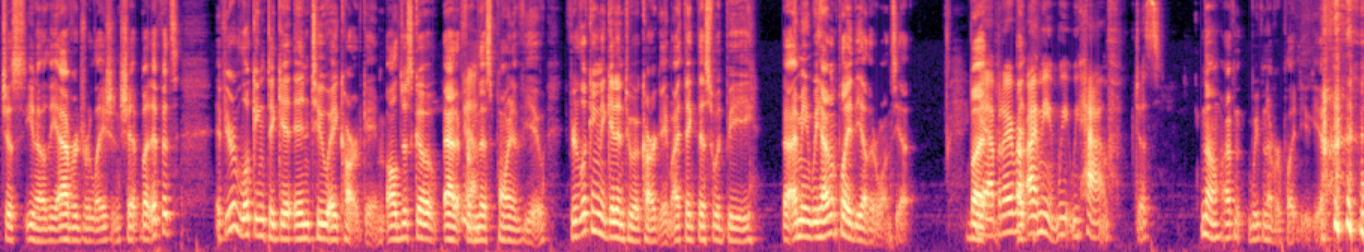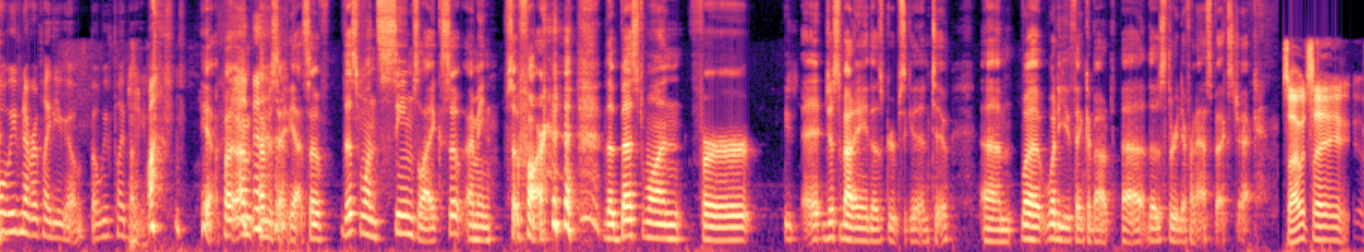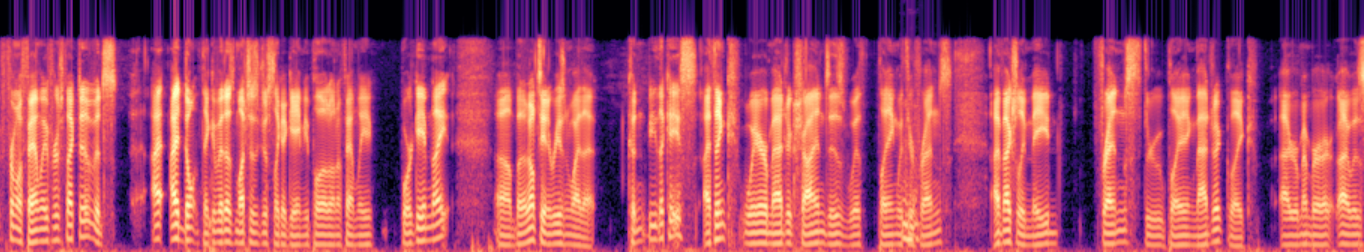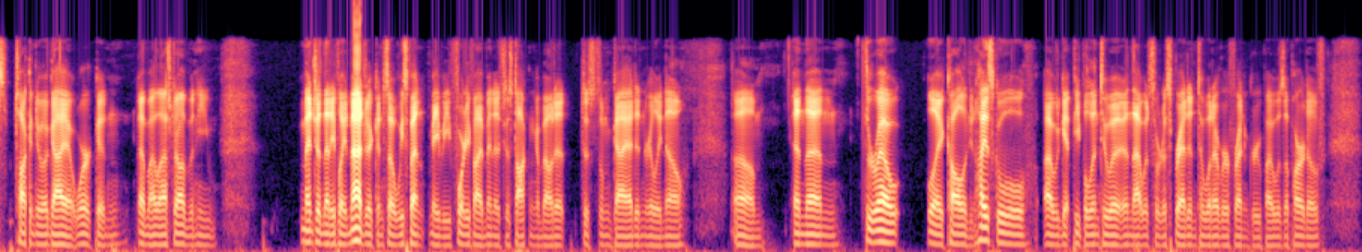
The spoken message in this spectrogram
just, you know, the average relationship, but if it's if you're looking to get into a card game, I'll just go at it Yeah. from this point of view. If you're looking to get into a card game, I think this would be I mean, we haven't played the other ones yet. But yeah, but I, re- I- I, mean, we, we have just no, I've we've never played Yu-Gi-Oh. well, we've never played Yu-Gi-Oh, but we've played Pokemon. Yeah, but I'm, I'm just saying, yeah. So this one seems like so. I mean, so far, the best one for eh, just about any of those groups to get into. Um, what what do you think about uh, those three different aspects, Jack? So I would say, from a family perspective, it's I, I don't think of it as much as just like a game you pull out on a family board game night. Um, but I don't see any reason why that couldn't be the case. I think where Magic shines is with playing with your Mhm. friends. I've actually made friends through playing Magic. Like I remember I was talking to a guy at work and at my last job, and he mentioned that he played Magic, and so we spent maybe 45 minutes just talking about it. Just some guy I didn't really know. Um, and then throughout like college and high school, I would get people into it, and that would sort of spread into whatever friend group I was a part of.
